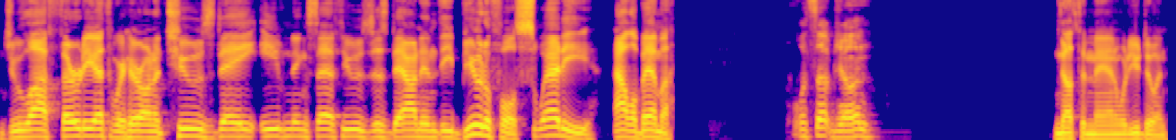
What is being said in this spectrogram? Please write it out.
July 30th. We're here on a Tuesday evening. Seth Hughes is down in the beautiful, sweaty Alabama. What's up, John? Nothing, man. What are you doing?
